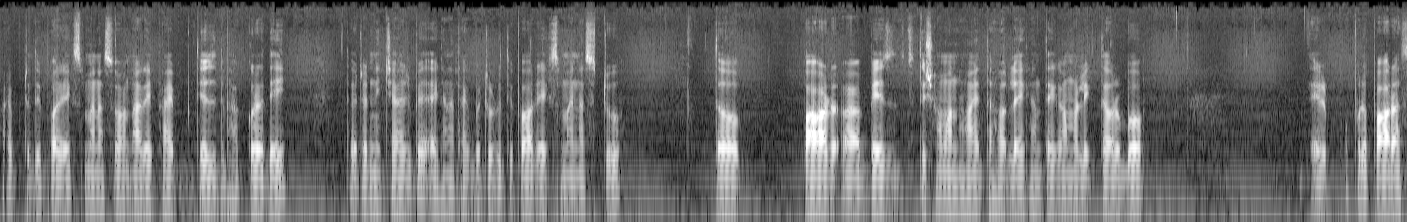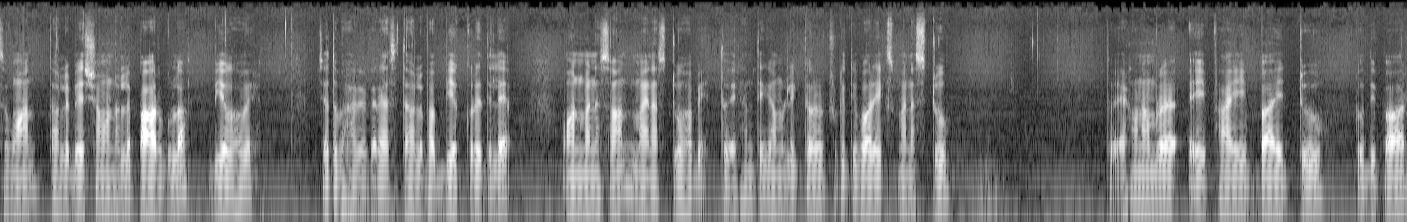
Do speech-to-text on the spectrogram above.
five to the power x minus one আর এই ফাইভ দিয়ে যদি ভাগ করে দেই, তো এটা নিচে আসবে, এখানে থাকবে two to the power x minus two তো পাওয়ার বেস যদি সমান হয়, তাহলে এখান থেকে আমরা লিখতে পারব এর উপরে পাওয়ার আছে ওয়ান তাহলে বেস সমান হলে পাওয়ারগুলো বিয়োগ হবে। যেহেতু ভাগ আকারে আছে, তাহলে বিয়োগ করে দিলে one minus one minus two হবে। তো এখান থেকে আমরা লিখতে পারব two to the power x minus two তো এখন আমরা এই five by two to the power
